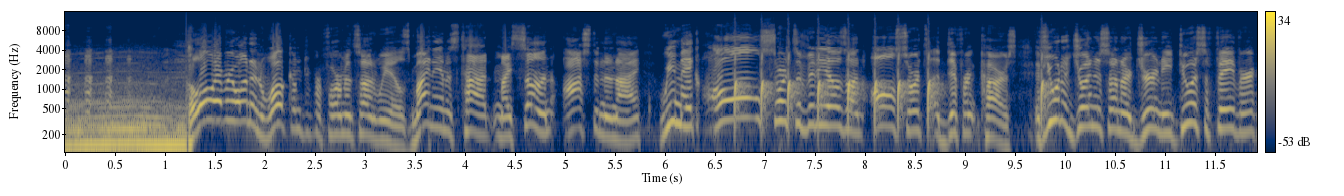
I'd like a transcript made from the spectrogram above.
Hello everyone and welcome to Performance on Wheels. My name is Todd. My son, Austin and I, we make all sorts of videos on all sorts of different cars. If you want to join us on our journey, do us a favor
